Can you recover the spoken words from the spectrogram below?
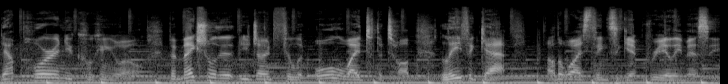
Now pour in your cooking oil, but make sure that you don't fill it all the way to the top. Leave a gap, otherwise things will get really messy.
